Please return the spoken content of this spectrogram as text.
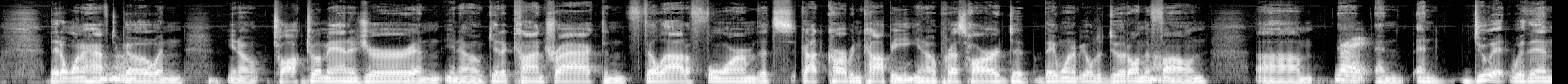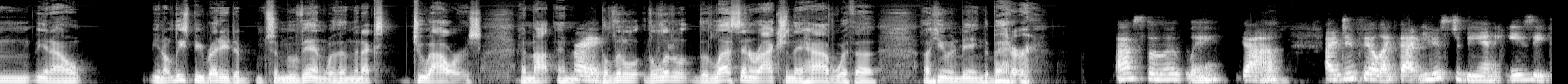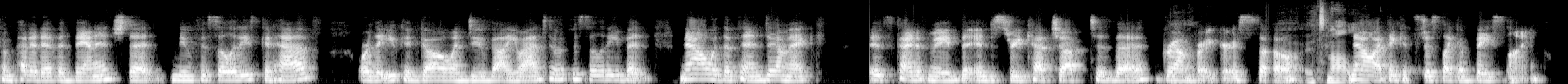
they don't want to have mm-hmm. to go and you know talk to a manager and you know get a contract and fill out a form that's got carbon copy. Mm-hmm. You know, press hard to. They want to be able to do it on their mm-hmm. phone. Um, right. And, and and do it within you know you know, at least be ready to to move in within the next two hours and not and Right. the little the little the less interaction they have with a, a human being the better Absolutely. Yeah. I do feel like that used to be an easy competitive advantage that new facilities could have, or that you could go and do value add to a facility. But now with the pandemic, it's kind of made the industry catch up to the groundbreakers. So Uh, it's not now like, I think it's just like a baseline.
